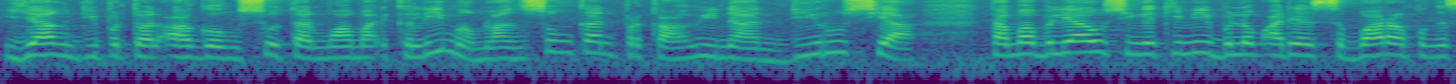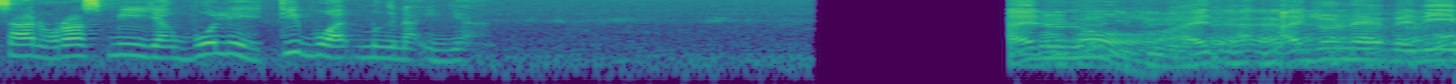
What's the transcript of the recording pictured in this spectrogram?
yang di-Pertuan Agong Sultan Muhammad kelima melangsungkan perkahwinan di Rusia. Tambah beliau, sehingga kini belum ada sebarang pengesahan rasmi yang boleh dibuat mengenainya. I don't know. I, I don't have any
